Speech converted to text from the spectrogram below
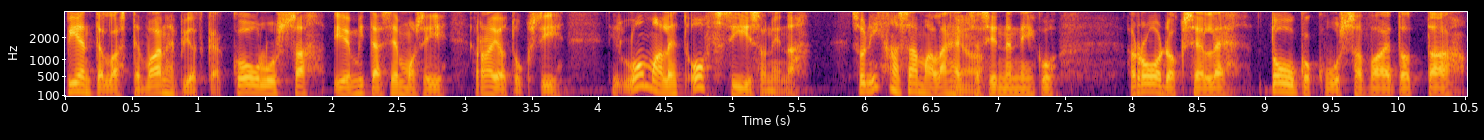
pienten lasten vanhempi, jotka käy koulussa, ei ole mitään semmoisia rajoituksia, niin lomailet off-seasonina. Se on ihan sama, lähet sinne niinku Roodokselle toukokuussa vai tota,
